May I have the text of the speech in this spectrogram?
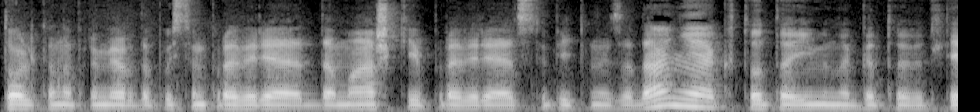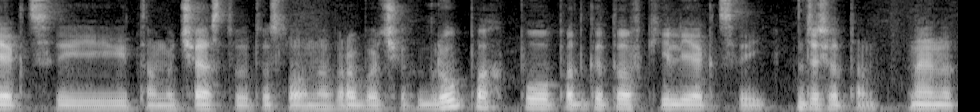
только, например, допустим, проверяет домашки, проверяет вступительные задания, кто-то именно готовит лекции и там участвует условно в рабочих группах по подготовке лекций. Ну, то есть вот там, наверное,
